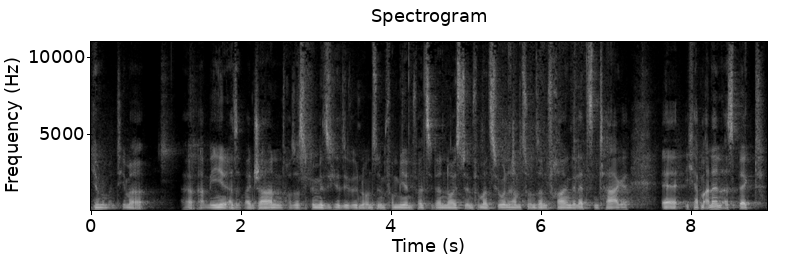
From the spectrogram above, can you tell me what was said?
Ich habe noch mal ein Thema äh, Armenien, Aserbaidschan. Frau Sass, ich bin mir sicher, Sie würden uns informieren, falls Sie dann neueste Informationen haben zu unseren Fragen der letzten Tage. Äh, ich habe einen anderen Aspekt.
